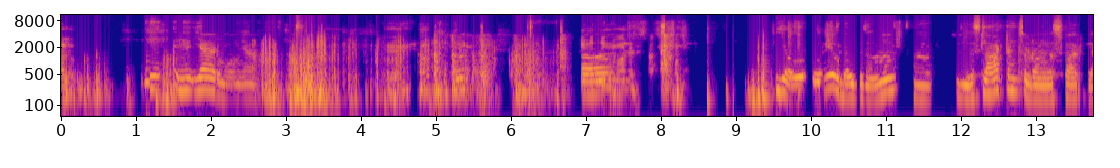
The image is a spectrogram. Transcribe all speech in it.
Hello. Yeah, yeah, Ramon, yeah. Anything you want to discuss? Yeah, ஒ- ஒரே ஒரு டவுட் தான் ஆஹ் இந்த ஸ்லாட்னு சொல்றாங்கல்ல ஸ்பார்க்ல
